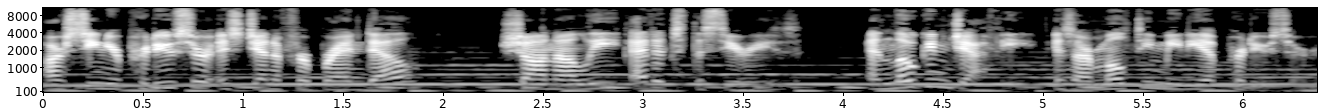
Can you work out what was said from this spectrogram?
Our senior producer is Jennifer Brandel, Shawn Allee edits the series, and Logan Jaffe is our multimedia producer.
